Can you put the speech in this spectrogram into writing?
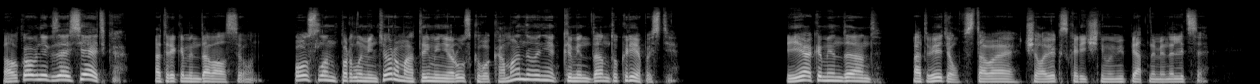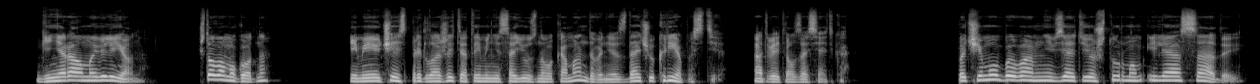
«Полковник Засядько», — отрекомендовался он, послан парламентером от имени русского командования к коменданту крепости. «Я комендант», — ответил, вставая, человек с коричневыми пятнами на лице. «Генерал Мавильон, что вам угодно?» «Имею честь предложить от имени союзного командования сдачу крепости», — ответил Засядько. «Почему бы вам не взять ее штурмом или осадой?»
